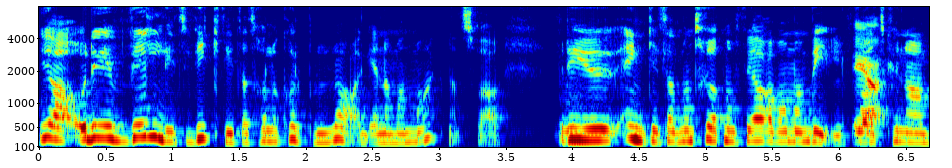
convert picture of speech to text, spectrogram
Ja, och det är väldigt viktigt att hålla koll på lagen när man marknadsför. För mm. det är ju enkelt att man tror att man får göra vad man vill för ja. att kunna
